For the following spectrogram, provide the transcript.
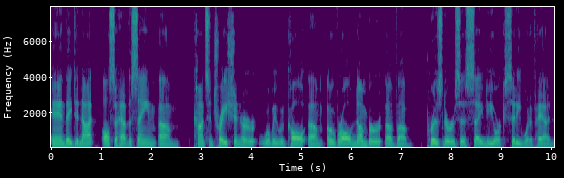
and they did not also have the same um, concentration or what we would call um, overall number of uh, prisoners as say New York City would have had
